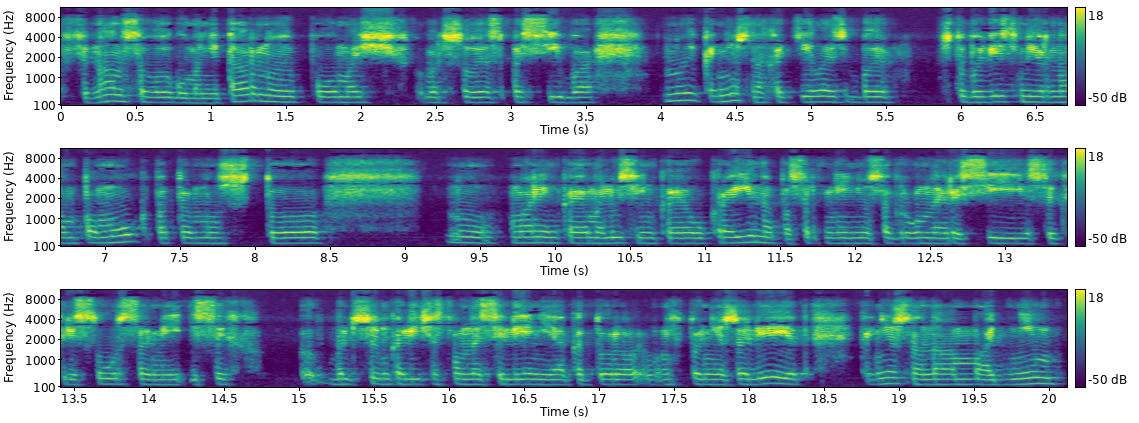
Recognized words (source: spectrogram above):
финансовую, гуманитарную помощь. Большое спасибо. Ну и, конечно, хотелось бы, чтобы весь мир нам помог, потому что ну, маленькая, малюсенькая Украина по сравнению с огромной Россией, с их ресурсами и с их э, большим количеством населения, которое никто не жалеет, конечно, нам одним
